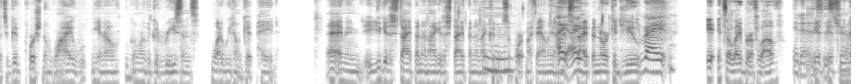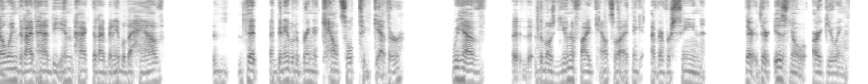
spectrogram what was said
that's a good portion of why you know one of the good reasons why we don't get paid i mean you get a stipend and i get a stipend and i couldn't Mhm. support my family on that stipend nor could you Right. it, it's a labor of love It is. it, it's, it's knowing that i've had the impact that i've been able to have that i've been able to bring a council together we have uh, the- the most unified council i think i've ever seen there there is no arguing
